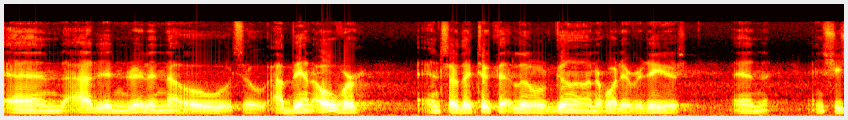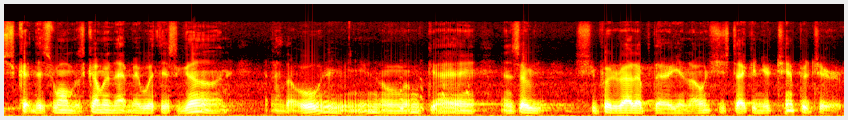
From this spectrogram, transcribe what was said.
and I didn't really know. So I bent over, and so they took that little gun or whatever it is, and and she's this woman's coming at me with this gun, and I thought, oh, you know, okay, and so she put it right up there, you know, and she's taking your temperature.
